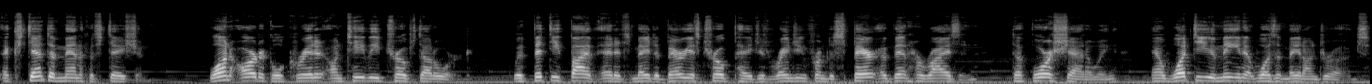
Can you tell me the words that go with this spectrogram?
Extent of manifestation. One article created on TVTropes.org with 55 edits made to various trope pages ranging from Despair Event Horizon to Foreshadowing and What Do You Mean It Wasn't Made on Drugs?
